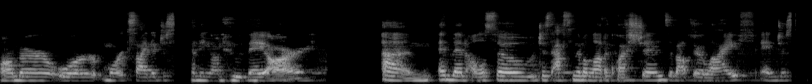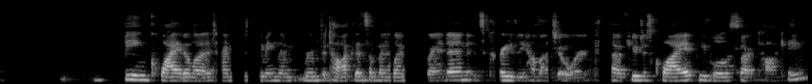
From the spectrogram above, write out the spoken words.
calmer or more excited, just depending on who they are. Um, and then also just asking them a lot of questions about their life and just being quiet a lot of times, just giving them room to talk. That's something I learned from Brandon. It's crazy how much it works. Uh, if you're just quiet, people will start talking.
